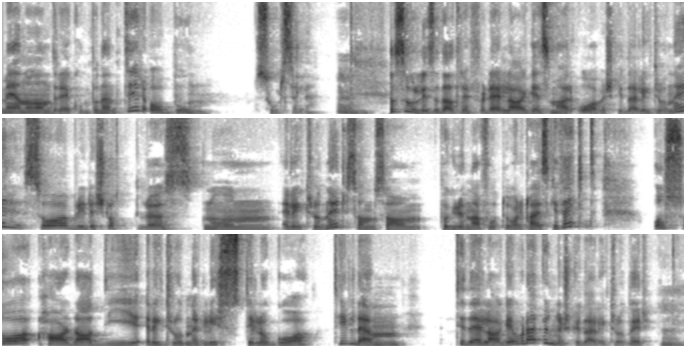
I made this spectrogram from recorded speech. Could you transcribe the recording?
med noen andre komponenter, og boom! Solcelle. Mm. Når sollyset da treffer det laget som har overskudd av elektroner, så blir det slått løs noen elektroner, sånn som pga. fotovoltaisk effekt. Og så har da de elektronene lyst til å gå til, den, til det laget hvor det er underskudd av elektroner. Mm.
